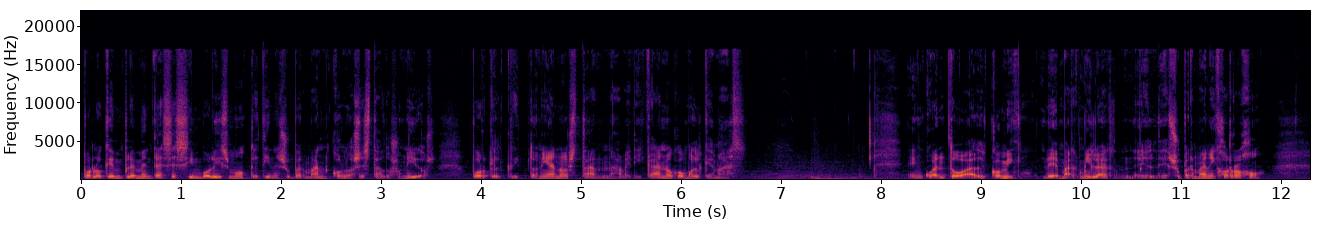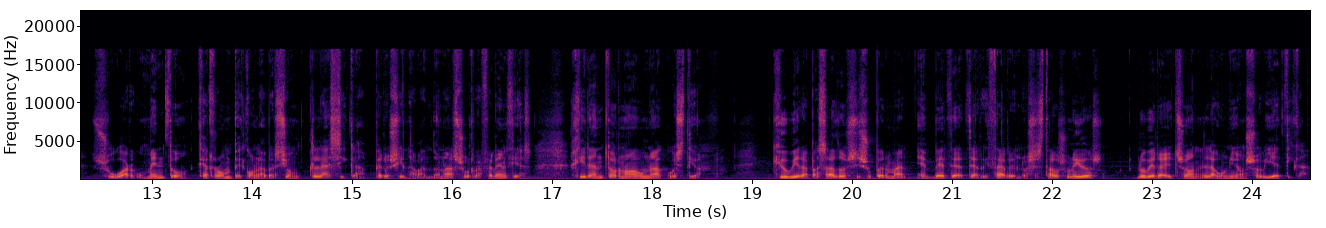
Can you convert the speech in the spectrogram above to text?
por lo que implementa ese simbolismo que tiene Superman con los Estados Unidos, porque el kryptoniano es tan americano como el que más. En cuanto al cómic de Mark Millar, el de Superman Hijo Rojo, su argumento, que rompe con la versión clásica pero sin abandonar sus referencias, gira en torno a una cuestión. ¿Qué hubiera pasado si Superman, en vez de aterrizar en los Estados Unidos, lo hubiera hecho en la Unión Soviética?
